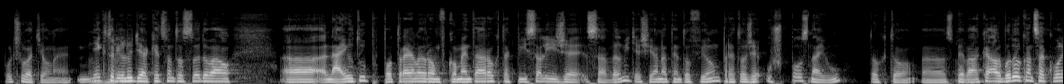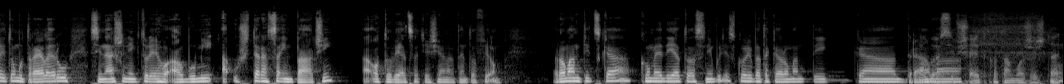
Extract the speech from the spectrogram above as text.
počúvateľné. Niektorí ľudia, keď som to sledoval uh, na YouTube pod trailerom v komentároch, tak písali, že sa veľmi tešia na tento film, pretože už poznajú tohto uh, speváka, alebo dokonca kvôli tomu traileru si našli niektoré jeho albumy a už teraz sa im páči a o to viac sa tešia na tento film. Romantická komédia to asi nebude skôr iba taká romantika, dráma. si všetko tam môžeš dať.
